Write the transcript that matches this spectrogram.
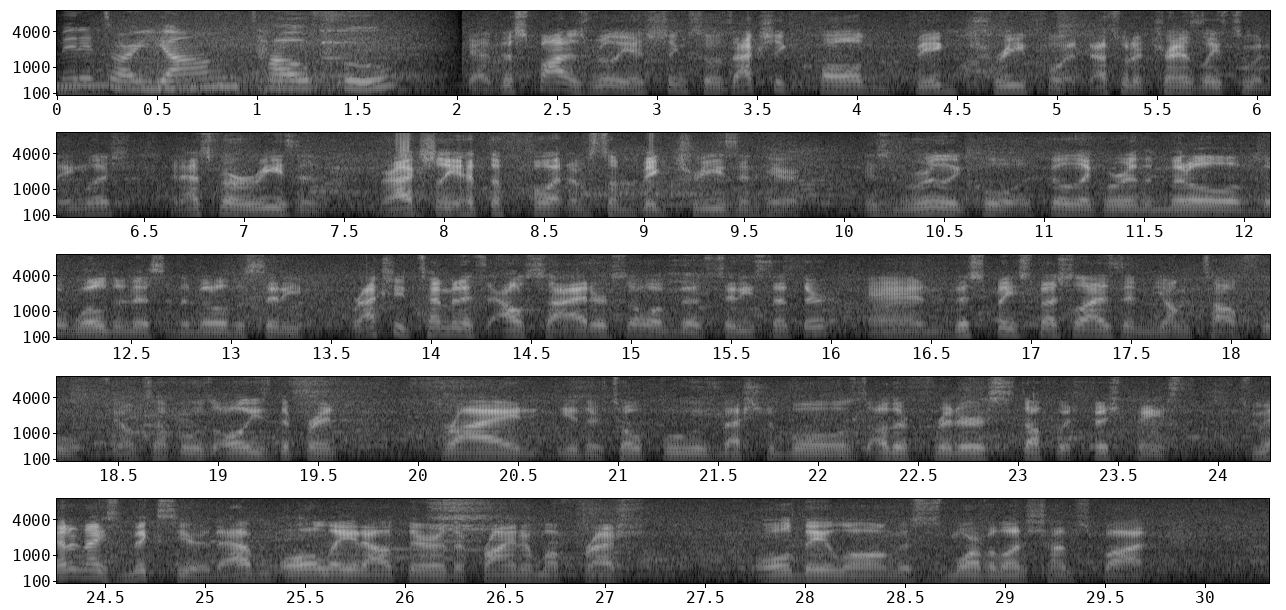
Made it to our Yong Tau Fu. Yeah, this spot is really interesting. So it's actually called Big Tree Foot. That's what it translates to in English, and that's for a reason. We're actually at the foot of some big trees in here. It's really cool. It feels like we're in the middle of the wilderness in the middle of the city. We're actually 10 minutes outside or so of the city center, and this place specialized in Yong Tau Fu. So Yong Tau Fu is all these different fried, either tofu, vegetables, other fritters stuffed with fish paste. So we got a nice mix here. They have them all laid out there. They're frying them up fresh all day long. This is more of a lunchtime spot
